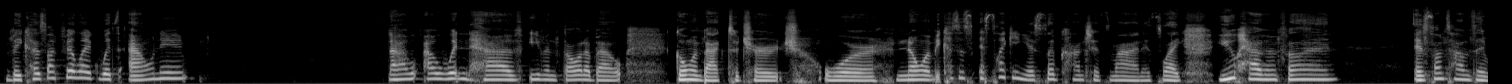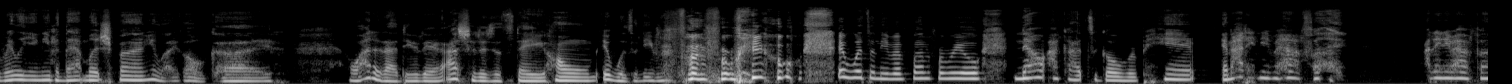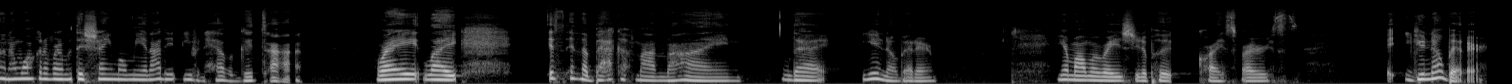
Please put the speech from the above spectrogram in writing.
because I feel like without it, I, I wouldn't have even thought about going back to church or knowing because it's it's like in your subconscious mind. It's like you having fun and sometimes it really ain't even that much fun. You're like, oh God, why did I do that? I should have just stayed home. It wasn't even fun for real. it wasn't even fun for real. Now I got to go repent and I didn't even have fun. I didn't even have fun. I'm walking around with this shame on me and I didn't even have a good time. Right? Like, it's in the back of my mind that you know better. Your mama raised you to put Christ first. You know better.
